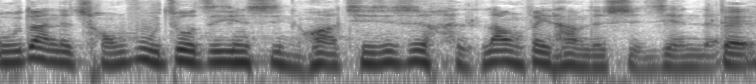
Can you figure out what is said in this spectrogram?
不断的重复做这件事情的话，其实是很浪费他们的时间的。对，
